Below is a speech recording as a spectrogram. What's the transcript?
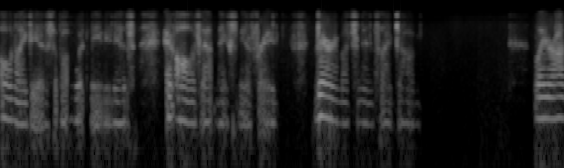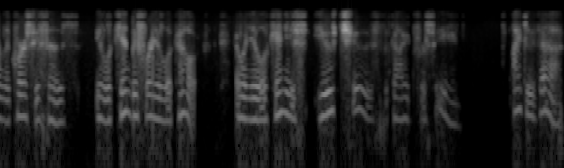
own ideas about what meaning is, and all of that makes me afraid. Very much an inside job. Later on in the course, he says, "You look in before you look out, and when you look in, you you choose the guide for seeing." I do that.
